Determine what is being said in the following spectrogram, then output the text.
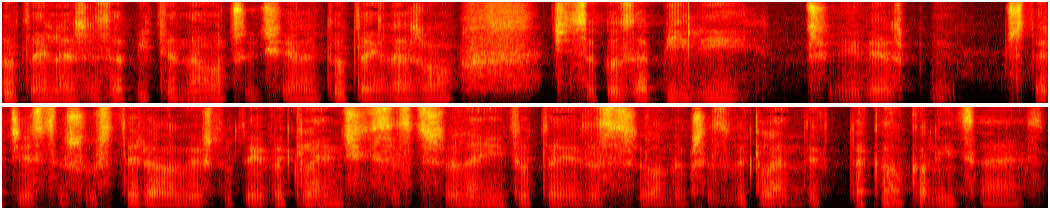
Tutaj leży zabity nauczyciel, tutaj leżą ci, co go zabili, czyli wiesz, 46 rok, wiesz, tutaj wyklęci, zastrzeleni, tutaj zastrzelony przez wyklętych. Taka okolica jest.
